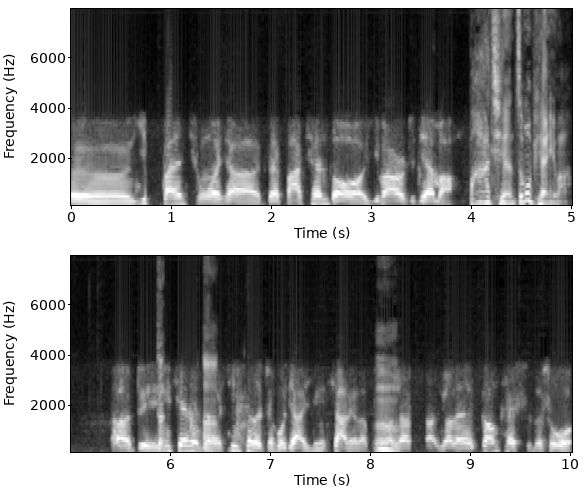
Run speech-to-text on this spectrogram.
呃，一般情况下在八千到一万二之间吧。八千这么便宜吗？啊，对，因为现在啊。的新车的折扣价已经下来了，不像嗯。原来原来刚开始的时候，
